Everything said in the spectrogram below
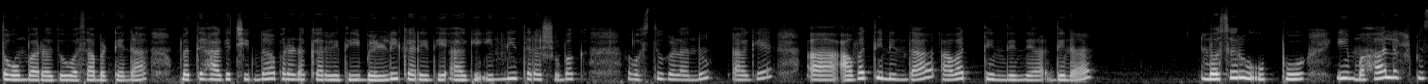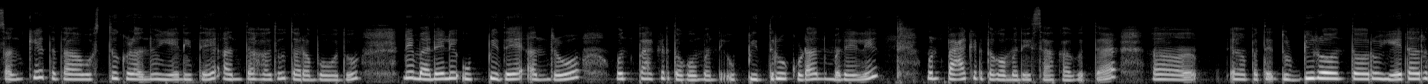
ತೊಗೊಂಬರೋದು, ಹೊಸ ಬಟ್ಟೆನ, ಮತ್ತು ಹಾಗೆ ಚಿನ್ನಾಭರಣ ಖರೀದಿ, ಬೆಳ್ಳಿ ಖರೀದಿ ಹಾಗೆ ಇನ್ನಿತರ ಶುಭ ವಸ್ತುಗಳನ್ನು ಹಾಗೆ ಅವತ್ತಿನಿಂದ ಅವತ್ತಿನ ದಿನ ದಿನ ಮೊಸರು, ಉಪ್ಪು ಈ ಮಹಾಲಕ್ಷ್ಮಿ ಸಂಕೇತದ ವಸ್ತುಗಳನ್ನು ಏನಿದೆ ಅಂತಹದು ತರಬಹುದು. ನಿಮ್ಮ ಮನೇಲಿ ಉಪ್ಪಿದೆ ಅಂದರೂ ಒಂದು ಪ್ಯಾಕೆಟ್ ತೊಗೊಂಬನ್ನಿ. ಉಪ್ಪಿದ್ರೂ ಕೂಡ ನಿಮ್ಮ ಮನೇಲಿ ಒಂದು ಪ್ಯಾಕೆಟ್ ತೊಗೊಂಬನ್ನಿ, ಸಾಕಾಗುತ್ತೆ. ಮತ್ತು ದುಡ್ಡಿರೋ ಏನಾದರೂ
